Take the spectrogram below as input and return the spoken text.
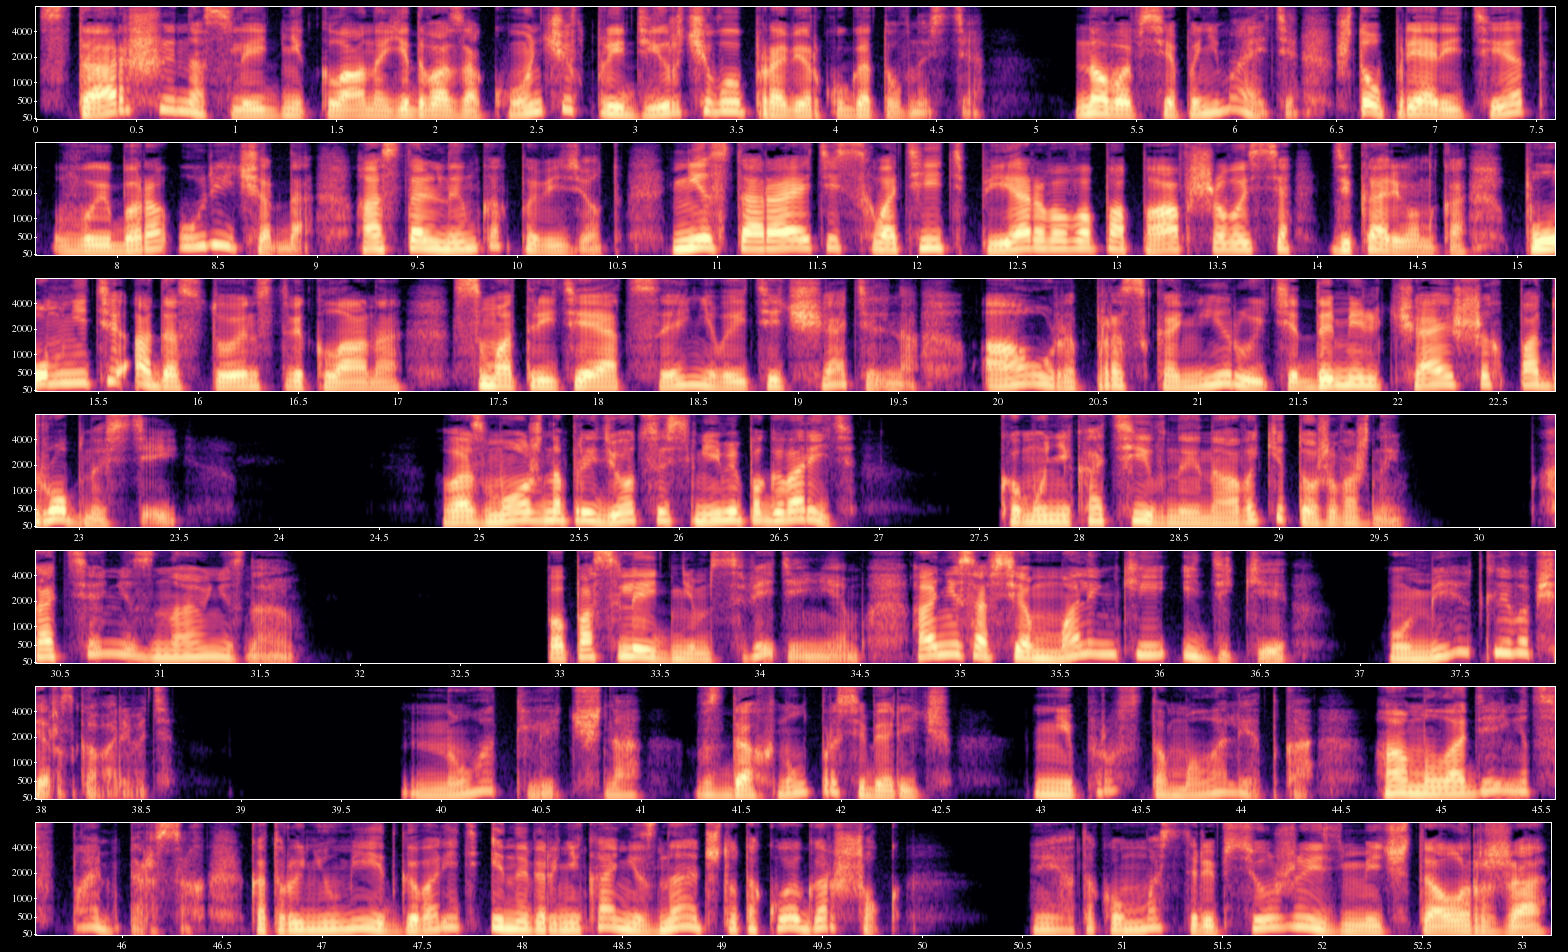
Старший наследник клана, едва закончив придирчивую проверку готовности. Но вы все понимаете, что приоритет выбора у Ричарда, а остальным как повезет. Не старайтесь схватить первого попавшегося дикаренка. Помните о достоинстве клана. Смотрите и оценивайте тщательно. Ауры просканируйте до мельчайших подробностей. Возможно, придется с ними поговорить. Коммуникативные навыки тоже важны хотя не знаю, не знаю. По последним сведениям, они совсем маленькие и дикие. Умеют ли вообще разговаривать? Ну, отлично, вздохнул про себя Рич. Не просто малолетка, а младенец в памперсах, который не умеет говорить и наверняка не знает, что такое горшок. Я о таком мастере всю жизнь мечтал ржа.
